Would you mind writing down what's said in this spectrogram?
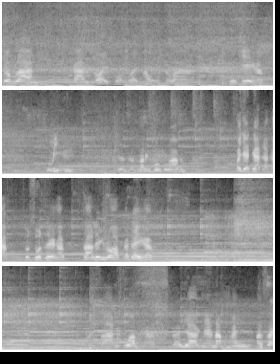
ช่วงล่างการถอยของร้อยเข่าแต่ว่าโอเคครับผมมีอื่นเรื่องมันผมก็ว่ามันประหยัดยัดนะครับ สุดๆเลยครับ ตาเร่งรอบก็ได้ครับ กว้างครับก็อยากแนะนำให้มาใส่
